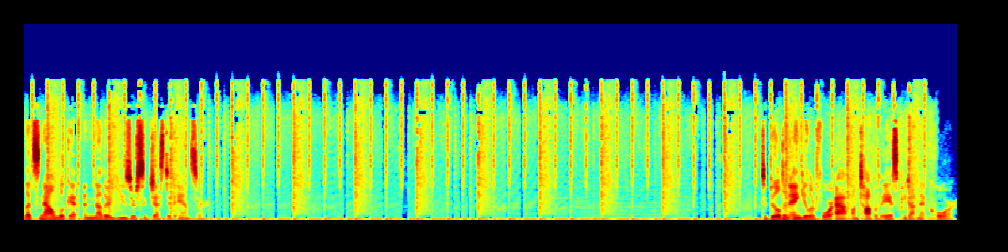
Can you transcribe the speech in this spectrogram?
Let's now look at another user-suggested answer. To build an Angular 4 app on top of ASP.NET Core,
